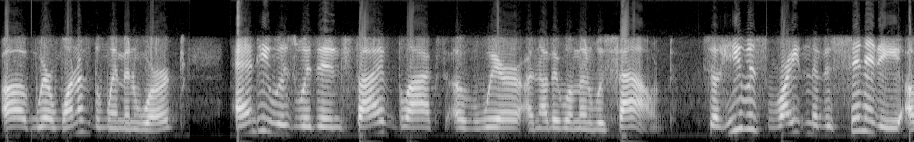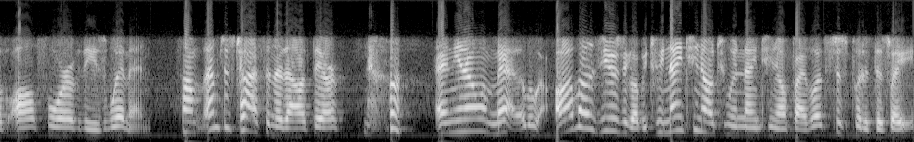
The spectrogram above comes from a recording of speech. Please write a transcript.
of where one of the women worked, and he was within five blocks of where another woman was found. So he was right in the vicinity of all four of these women. So I'm, I'm just tossing it out there. and you know, all those years ago, between 1902 and 1905, let's just put it this way,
